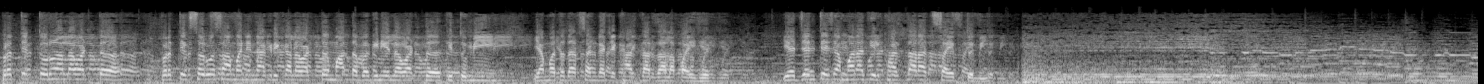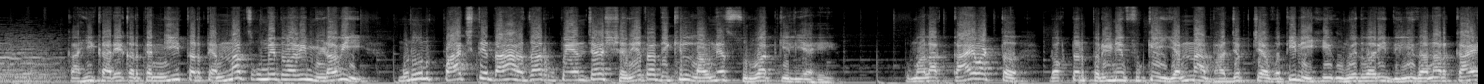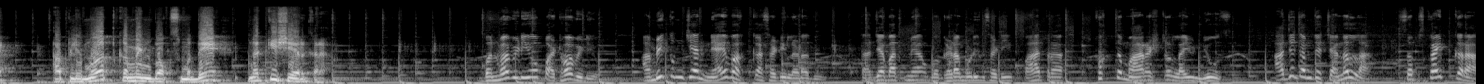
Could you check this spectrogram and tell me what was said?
प्रत्येक तरुणाला वाटतं प्रत्येक सर्वसामान्य नागरिकाला वाटतं माता भगिनीला वाटतं की तुम्ही या मतदारसंघाचे खासदार झाला पाहिजेत. या जनतेच्या मनातील खासदार आहात साहेब तुम्ही. काही कार्यकर्त्यांनी तर त्यांनाच उमेदवारी मिळावी म्हणून पाच ते दहा हजार रुपयांच्या शर्यता देखील लावण्यास सुरुवात केली आहे. तुम्हाला काय वाटतं? डॉक्टर परिणे फुके यांना भाजपच्या वतीने ही उमेदवारी दिली जाणार काय? आपले मत कमेंट बॉक्समध्ये नक्की शेअर करा. बनवा व्हिडिओ पाठवा व्हिडिओ आम्ही तुमच्या न्याय हक्कासाठी लढा देऊ. ताज्या बातम्या व घडामोडींसाठी पाहत राहा फक्त महाराष्ट्र लाईव्ह न्यूज आजच आमच्या चॅनलला सबस्क्राईब करा.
